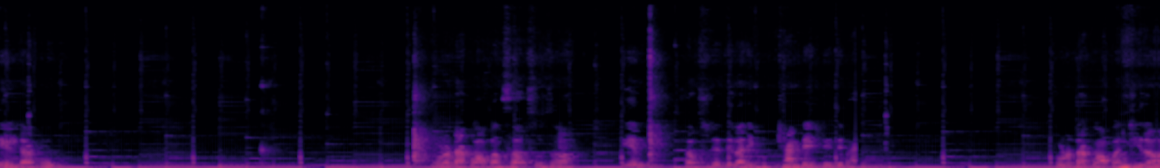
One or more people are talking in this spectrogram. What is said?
तेल टाकू. थोडं टाकू आपण सरसूचं तेल. सरसूच्या तेलाने खूप छान टेस्ट येते भाजी. थोडं टाकू आपण जिरं.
